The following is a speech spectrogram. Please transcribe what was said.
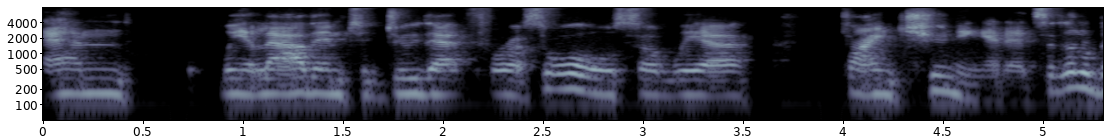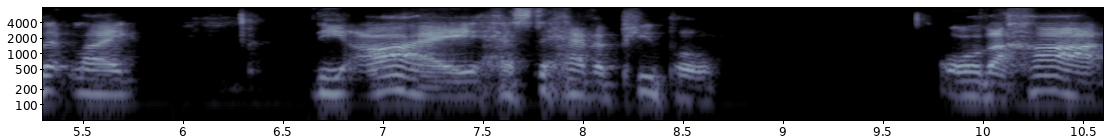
and we allow them to do that for us all. So we're fine tuning it. It's a little bit like the eye has to have a pupil or the heart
